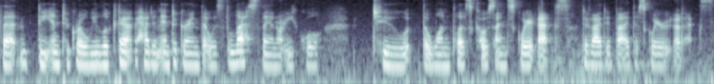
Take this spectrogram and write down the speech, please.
that the integral we looked at had an integrand that was less than or equal to the 1 plus cosine squared x divided by the square root of x.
